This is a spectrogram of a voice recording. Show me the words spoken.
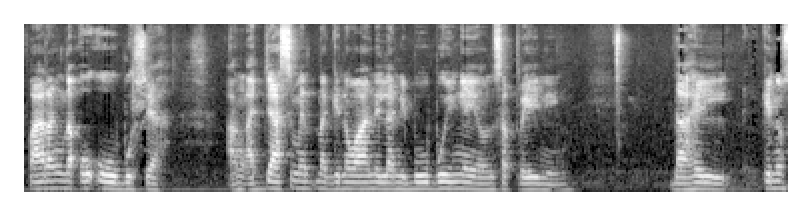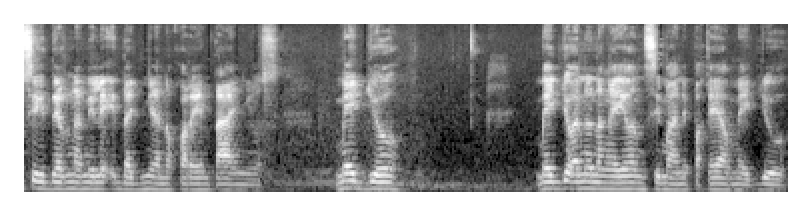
parang nauubo siya. Ang adjustment na ginawa nila ni Buboy ngayon sa training, dahil kinonsider na nila edad niya na 40 anyos, medyo medyo ano na ngayon si Manny Pacquiao, medyo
